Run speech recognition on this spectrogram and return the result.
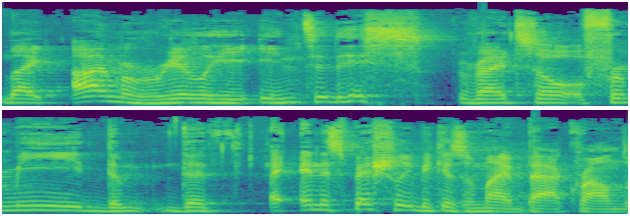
like I'm really into this, right? So for me, the the and especially because of my background,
